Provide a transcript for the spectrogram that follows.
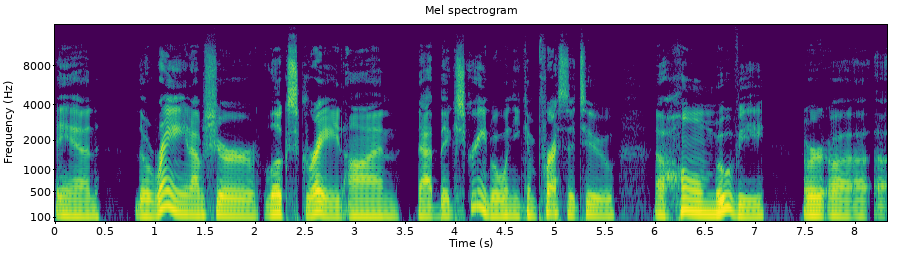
And the rain, I'm sure, looks great on that big screen, but when you compress it to a home movie or a, a,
